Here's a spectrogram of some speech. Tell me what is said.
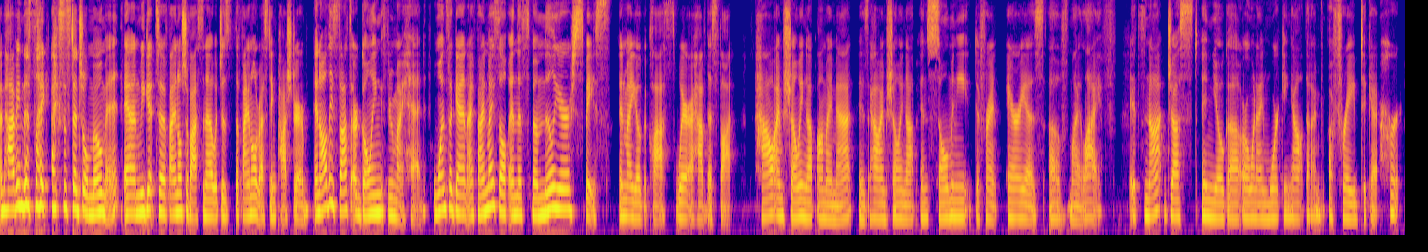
I'm having this like existential moment and we get to final shavasana, which is the final resting posture. And all these thoughts are going through my head. Once again, I find myself in this familiar space in my yoga class where I have this thought how I'm showing up on my mat is how I'm showing up in so many different areas of my life. It's not just in yoga or when I'm working out that I'm afraid to get hurt.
